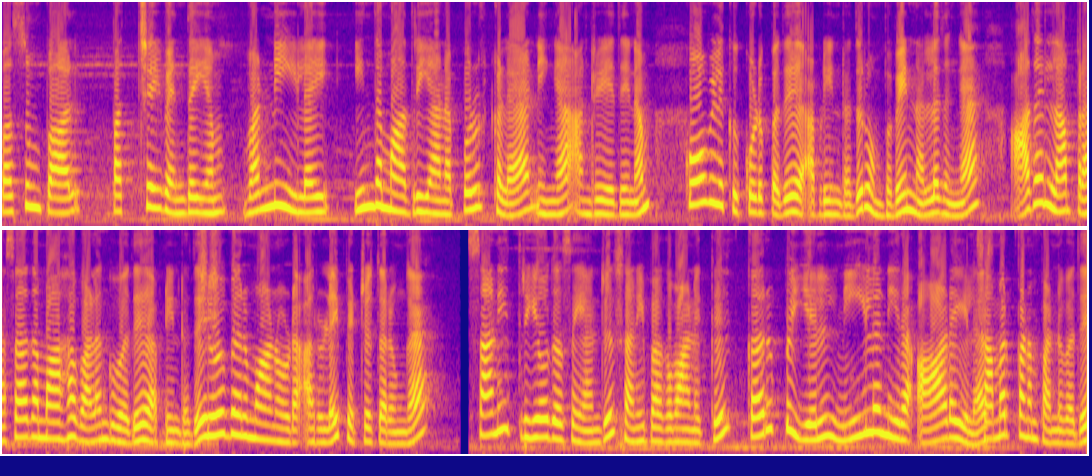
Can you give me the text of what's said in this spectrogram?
பசும்பால் பச்சை வெந்தயம் வன்னி இலை இந்த மாதிரியான பொருட்களை நீங்கள் அன்றைய தினம் கோவிலுக்கு கொடுப்பது அப்படின்றது ரொம்பவே நல்லதுங்க. அதெல்லாம் பிரசாதமாக வழங்குவது அப்படின்றது சிவபெருமானோட அருளை பெற்றுத்தருங்க. சனி திரியோதசை அன்று சனி பகவானுக்கு கருப்பு எல் நீல நிற ஆடையில சமர்ப்பணம் பண்ணுவது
